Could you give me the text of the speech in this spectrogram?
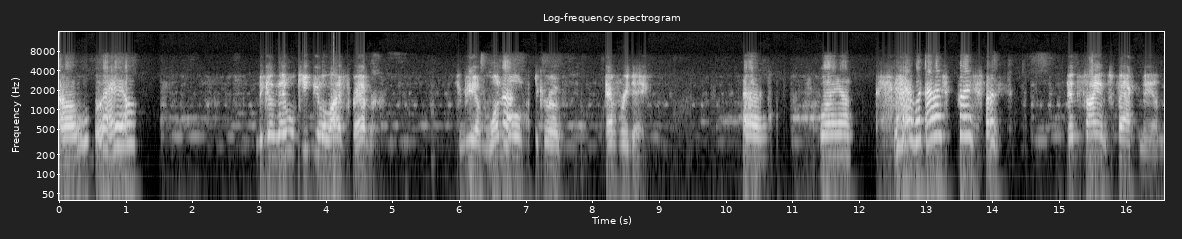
oh, well, Because they will keep you alive forever. If you have one bowl of Quaker Oats every day. Uh, well, have a nice Christmas. It's science fact, ma'am.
